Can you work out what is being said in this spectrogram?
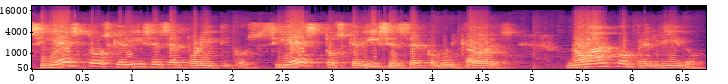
Si estos que dicen ser políticos, si estos que dicen ser comunicadores, no han comprendido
